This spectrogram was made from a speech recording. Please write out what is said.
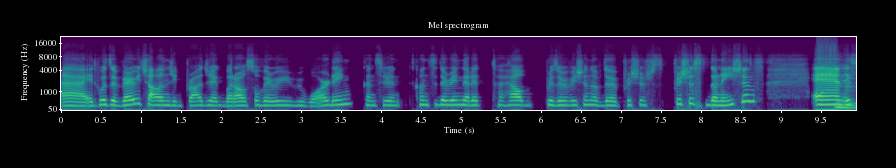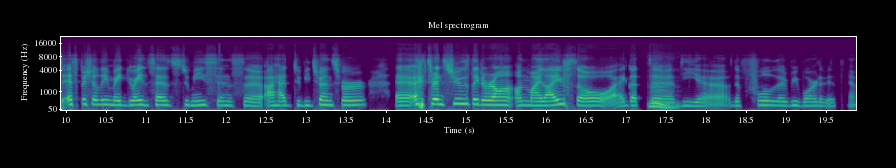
Uh, it was a very challenging project, but also very rewarding, considering considering that it helped preservation of the precious precious donations, and mm-hmm. it especially made great sense to me since uh, I had to be transfer uh, transfused later on on my life, so I got the mm. the uh, the full reward of it. Yeah.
